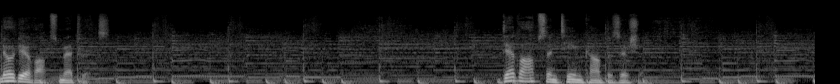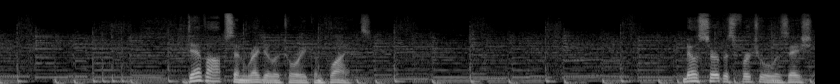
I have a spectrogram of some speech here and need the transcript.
No DevOps metrics. DevOps and team composition. DevOps and regulatory compliance. No service virtualization.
